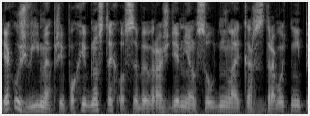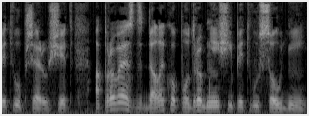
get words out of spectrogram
Jak už víme, při pochybnostech o sebevraždě měl soudní lékař zdravotní pitvu přerušit a provést daleko podrobnější pitvu soudní.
